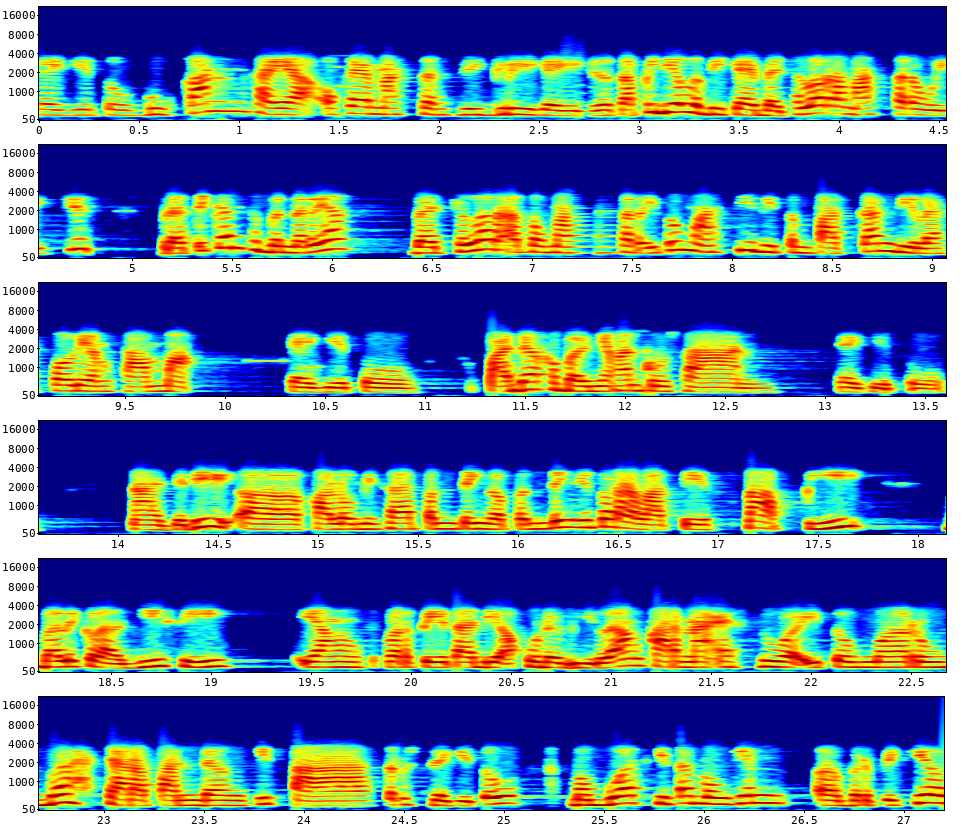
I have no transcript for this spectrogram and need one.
kayak gitu. Bukan kayak oke master's degree kayak gitu, tapi dia lebih kayak bachelor or master which is berarti kan sebenarnya bachelor atau master itu masih ditempatkan di level yang sama kayak gitu pada kebanyakan perusahaan kayak gitu. Nah, jadi eh, kalau misalnya penting nggak penting itu relatif. Tapi balik lagi sih, yang seperti tadi aku udah bilang, karena S2 itu merubah cara pandang kita, terus udah gitu membuat kita mungkin eh, berpikir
